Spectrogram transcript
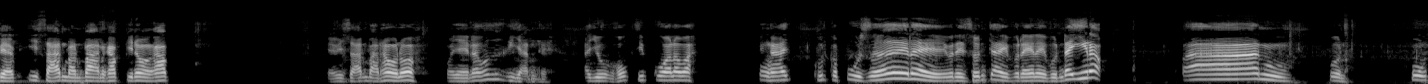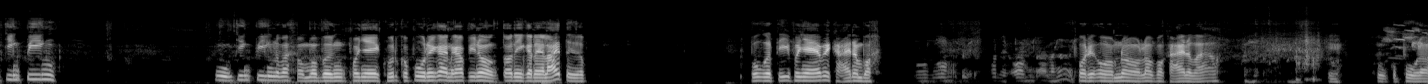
แบบอีสานบ้านๆครับ พี่น้องครับแบบอีสานบ้านเฮาเนาะพ่อใหญ่เราก็คือขยันแท้อายุหกสิบกว่าแล้ววะยังหาขุดกระปูเสยเลยไม่ได้สนใจผู้ใดเลยผุนได้อีกแล้วปานปุ่นหูจริงปิงหูจริงปิงแล้ววะเอามาเบิ่งพ่อใหญ่ขุดกระปูด้วยกันครับ พี่น้องตอนนี้ก็ได้หลายเติบ ปกติพ่อใหญ่เอาไปขายนำบ่โอ้โหบ่ได้ออมได้ละเฮ้ยพอได้ออมเนาะเราพอขายแล้ววะเอานี่ปูกระปูเรา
